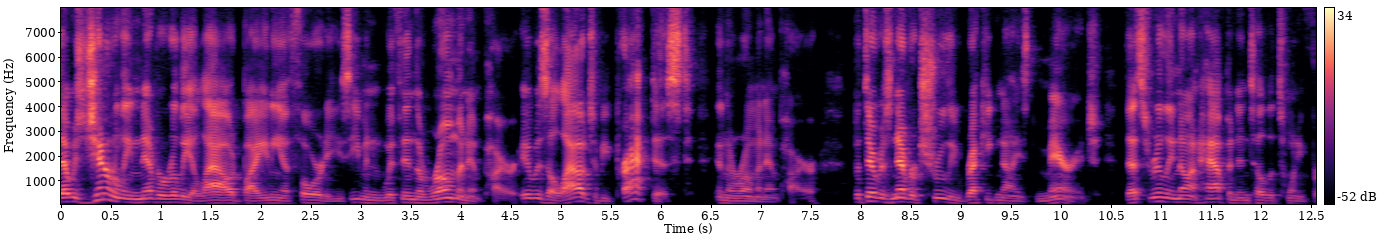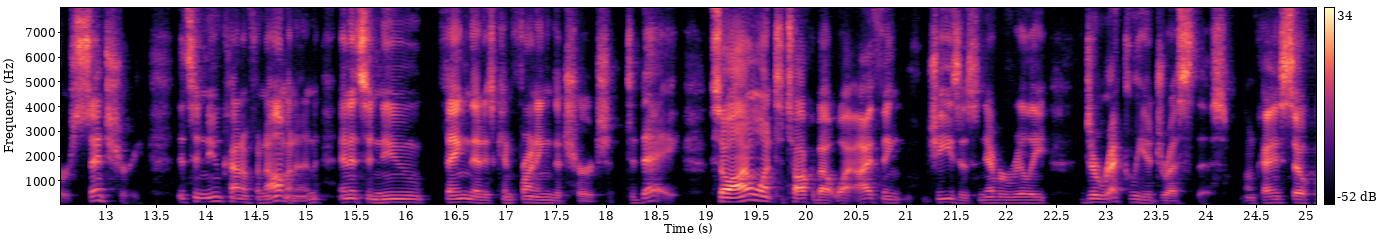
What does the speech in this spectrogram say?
That was generally never really allowed by any authorities, even within the Roman Empire. It was allowed to be practiced in the Roman Empire, but there was never truly recognized marriage. That's really not happened until the 21st century. It's a new kind of phenomenon, and it's a new thing that is confronting the church today. So, I want to talk about why I think Jesus never really directly addressed this. Okay, so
